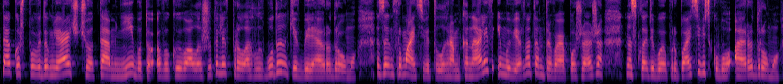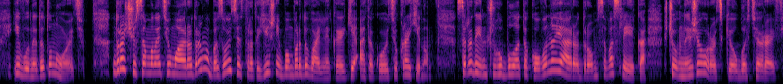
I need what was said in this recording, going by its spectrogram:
Також повідомляють, що там нібито евакуювали жителів прилеглих будинків біля аеродрому. За інформацією від телеграм-каналів, імовірно, там триває пожежа на складі боєприпасів військового аеродрому, і вони детонують. До речі, саме на цьому аеродромі базуються стратегічні бомбардувальники, які атакують Україну. Серед іншого було атаковано і аеродром Саваслейка, що в Нижньогородській області РФ.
